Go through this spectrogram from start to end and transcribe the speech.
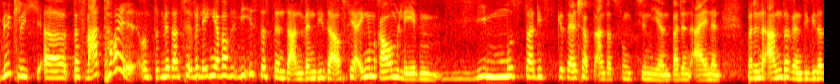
wirklich, äh, das war toll. Und mir dann zu überlegen, ja, aber wie ist das denn dann, wenn die da auf sehr engem Raum leben? Wie muss da die Gesellschaft anders funktionieren bei den einen? Bei den anderen, die wieder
